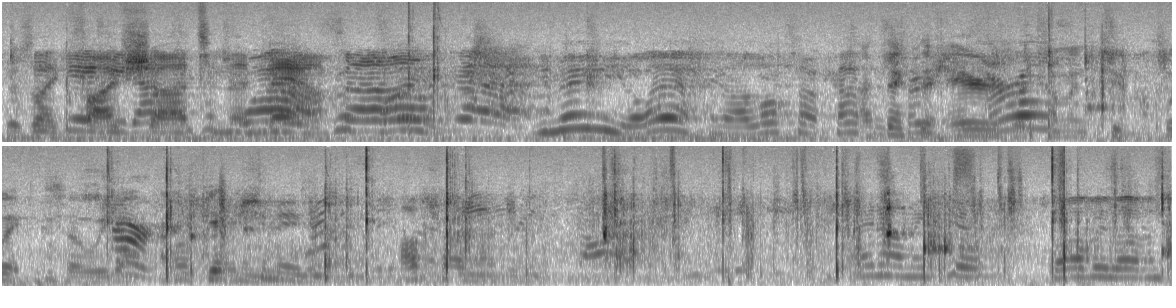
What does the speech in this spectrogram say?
It was like five shots and then bam. You made me laugh and I lost my I think the airs are coming too quick, so we don't Okay, get she made me. I'll try not to. I know, me too. 12, 11, 2.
